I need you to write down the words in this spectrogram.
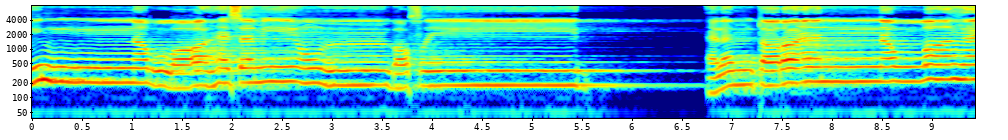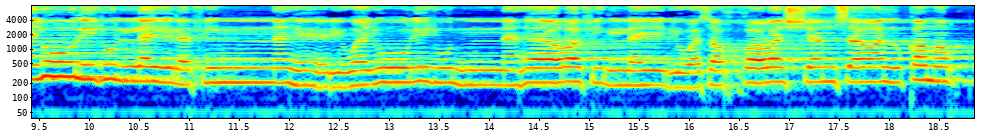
إن الله سميع بصير ألم تر أن الله يولج الليل في النهار ويولج النهار في الليل وسخر الشمس والقمر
